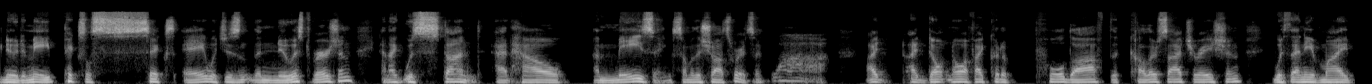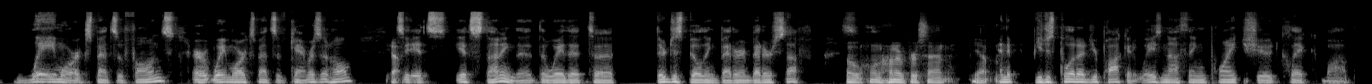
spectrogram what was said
new to me pixel 6a which isn't the newest version and i was stunned at how amazing some of the shots were. It's like wow. I i don't know if i could have pulled off the color saturation with any of my way more expensive phones or way more expensive cameras at home. It's, it's it's stunning the the way that uh, they're just building better and better stuff. Oh, 100%. Yep. And it, you just pull it out of your pocket. It weighs nothing. Point, shoot, click, bob.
